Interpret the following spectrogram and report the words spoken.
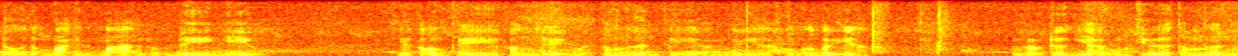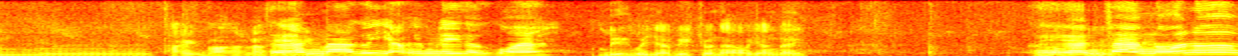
nói tầm bậy tầm bạ rồi đi nhiều. Chứ còn cái vấn đề mà tâm linh thì anh nghĩ là không có bị đâu rồi trước giờ cũng chữa tâm linh ờ, thầy bà rất thì là nhiều. Anh ba rồi. cứ dẫn em đi thử qua biết bây giờ biết chỗ nào dẫn đi. Thì Rồi, anh Phan nói nó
